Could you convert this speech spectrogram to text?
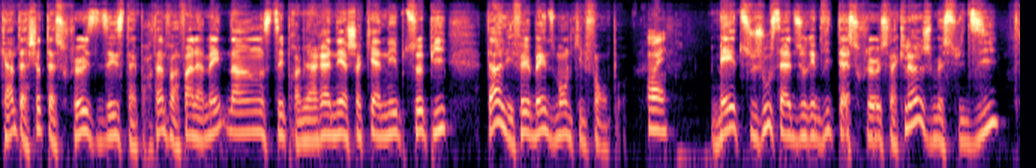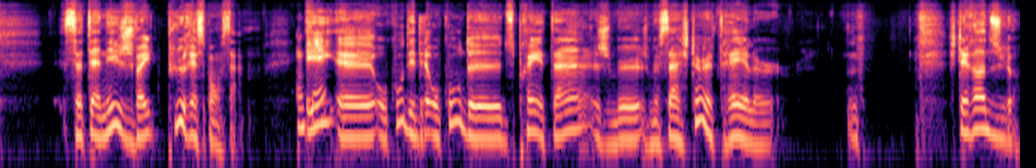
quand tu achètes ta souffleuse, ils disent c'est important de faire, faire la maintenance, tu sais, première année à chaque année, puis tout ça. Puis, dans les faits, bien du monde qui le font pas. Oui. Mais tu joues sa durée de vie de ta souffleuse. Fait que là, je me suis dit, cette année, je vais être plus responsable. Et euh, au cours, des, au cours de, du printemps, je me, je me suis acheté un trailer. je t'ai rendu là.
